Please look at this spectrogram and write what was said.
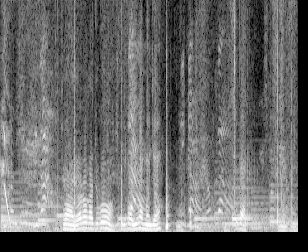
네가 자, 열어가지고, 이거, 이거 먼저. 응, 수박. 응, 응.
